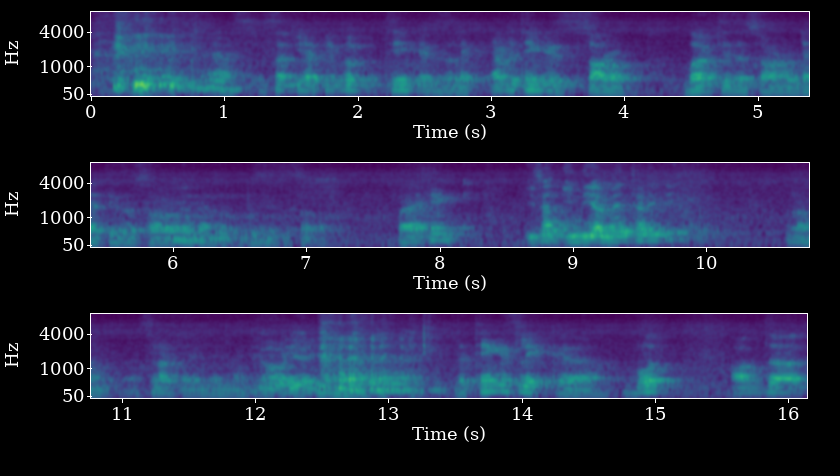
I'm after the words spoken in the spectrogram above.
Yes. So yeah, people think it is like everything is sorrow. Birth is a sorrow, death is a sorrow, and then this is a sorrow. But I think Is that Indian mentality? no, it's not an Indian Oh, mentality. yeah. the thing is like uh, both of the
